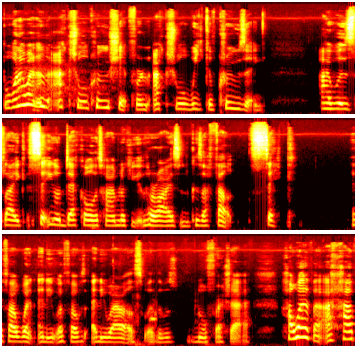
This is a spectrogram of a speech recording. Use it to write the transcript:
But when I went on an actual cruise ship for an actual week of cruising, I was like sitting on deck all the time looking at the horizon because I felt sick if I went any if I was anywhere else where there was no fresh air. However, I have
